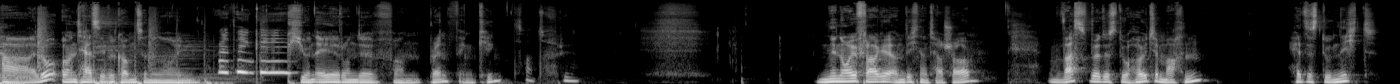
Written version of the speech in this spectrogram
Hallo und herzlich willkommen zu einer neuen QA-Runde von Brand Thinking. Das war zu früh. Eine neue Frage an dich, Natascha. Was würdest du heute machen, hättest du nicht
